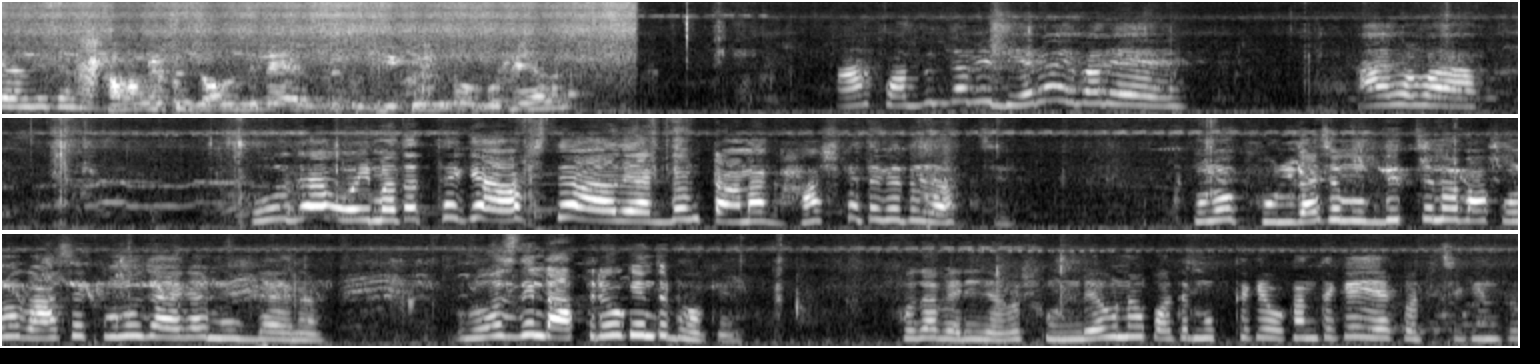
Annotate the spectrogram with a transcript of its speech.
জল দিতে না। সামান্য একটু জল দিলে ভিটিগুলো বসে যাবে না? আর কতদূর যাবি? বেরো এবারে। আয় বাবা। যা ওই মাথার থেকে আসতে আর একদম টানা ঘাস খেতে খেতে যাচ্ছে। কোনো ফুল গাছে মুখ দিচ্ছে না বা কোনো গাছে কোনো জায়গায় মুখ দেয় না। রোজ দিন রাত্রেও কিন্তু ঢোকে। সোজা বেরিয়ে যাবে। শুনবেও না, পথের মুখ থেকে ওখান থেকে ইয়ে করছে কিন্তু।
